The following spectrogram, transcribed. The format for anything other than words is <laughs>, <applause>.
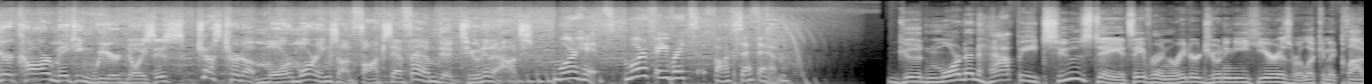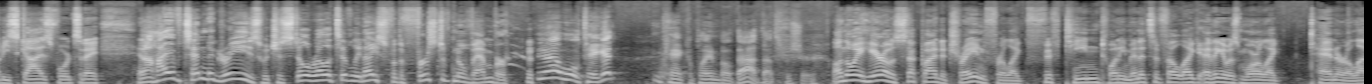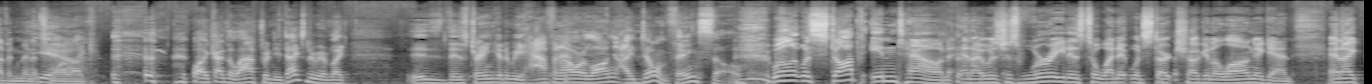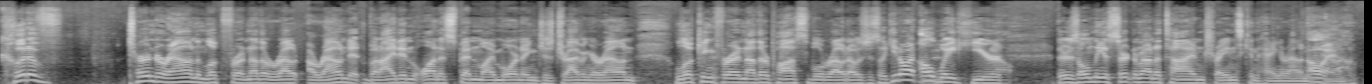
Your car making weird noises? Just turn up more mornings on Fox FM to tune it out. More hits, more favorites, Fox FM. Good morning. Happy Tuesday. It's Ava and Reader joining you here as we're looking at cloudy skies for today and a high of 10 degrees, which is still relatively nice for the 1st of November. <laughs> Yeah, we'll take it. Can't complain about that, that's for sure. On the way here, I was stuck behind a train for like 15, 20 minutes, it felt like. I think it was more like 10 or 11 minutes more like. <laughs> well, I kind of laughed when you texted me. I'm like, is this train going to be half an hour long? I don't think so. <laughs> Well, it was stopped in town, and I was just worried as to when it would start chugging along again. And I could have turned around and looked for another route around it, but I didn't want to spend my morning just driving around looking for another possible route. I was just like, you know what? I'll mm-hmm. wait here. No. There's only a certain amount of time trains can hang around. Oh, yeah,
